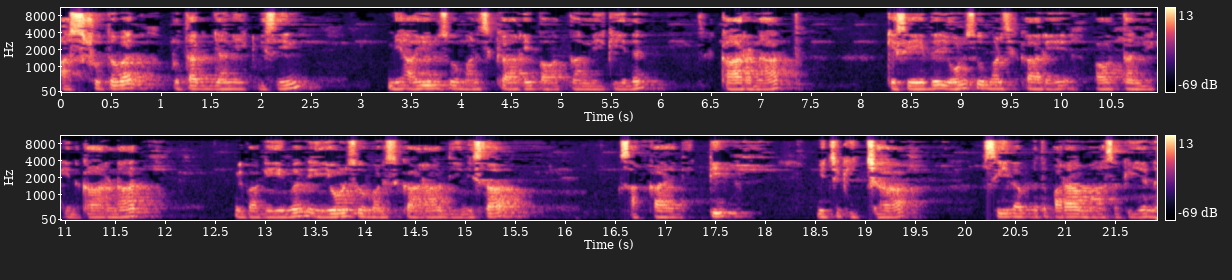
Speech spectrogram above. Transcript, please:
අශෘතවත් පෘථග්ජනෙක් විසින් මේ ආයුනසෝ මානසිකාරේ පවත්වන්නේ කියන කාරණාත් කෙසේද යෝනිසෝ මානසිකාරේ පවත්වන්නේ කියන කාරණාත් මේ වගේම යෝනිසෝ මානසිකාරාදී නිසා සක්කාය දිට්ඨි විචිකිච්ඡා සීලබ්බත පරාමාස කියන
